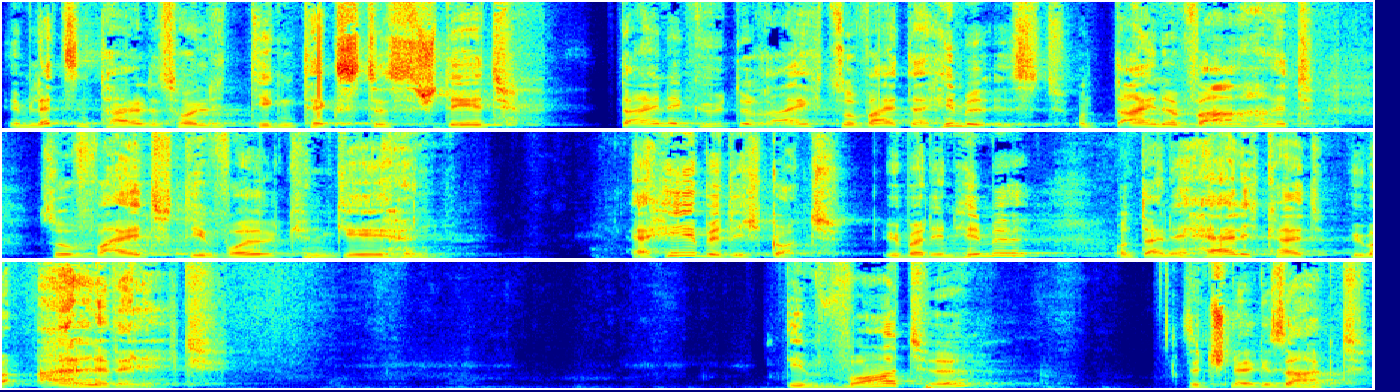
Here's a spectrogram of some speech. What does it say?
Im letzten Teil des heutigen Textes steht, deine Güte reicht, soweit der Himmel ist und deine Wahrheit, soweit die Wolken gehen. Erhebe dich, Gott, über den Himmel und deine Herrlichkeit über alle Welt. Die Worte sind schnell gesagt,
